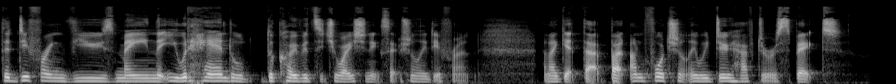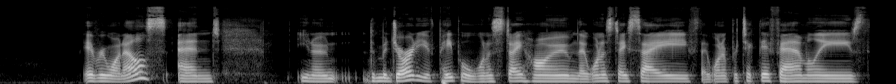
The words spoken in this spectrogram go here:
the differing views mean that you would handle the COVID situation exceptionally different and I get that. But unfortunately, we do have to respect everyone else. And, you know, the majority of people want to stay home, they want to stay safe, they want to protect their families.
